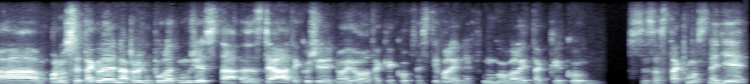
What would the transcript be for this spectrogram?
A ono se takhle na první pohled může stá- zdát, jako že no jo, tak jako festivaly nefungovaly, tak jako se zas tak moc neděje,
